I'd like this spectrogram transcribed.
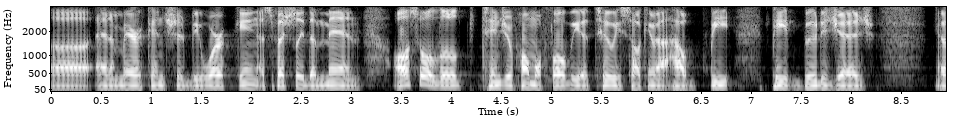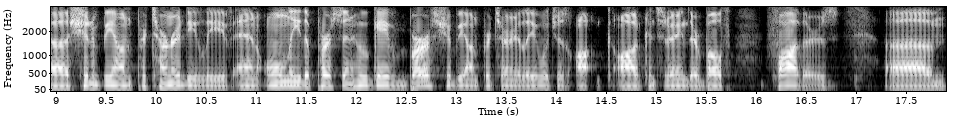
uh, and Americans should be working, especially the men. Also, a little tinge of homophobia too. He's talking about how Pete, Pete Buttigieg uh, shouldn't be on paternity leave, and only the person who gave birth should be on paternity leave, which is odd, odd considering they're both fathers. Um,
